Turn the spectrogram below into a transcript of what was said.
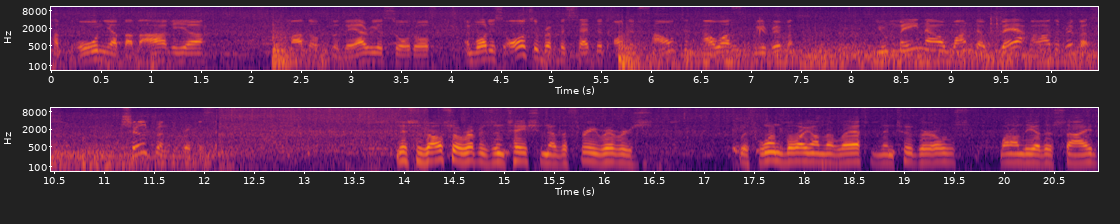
Patrona Bavariae, mother of Bavaria sort of. And what is also represented on the fountain our three rivers. You may now wonder where are the rivers? Children to represent. This is also a representation of the three rivers with one boy on the left and then two girls, one on the other side.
